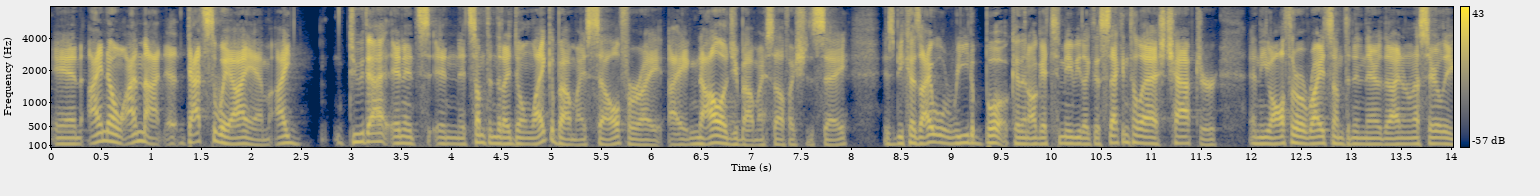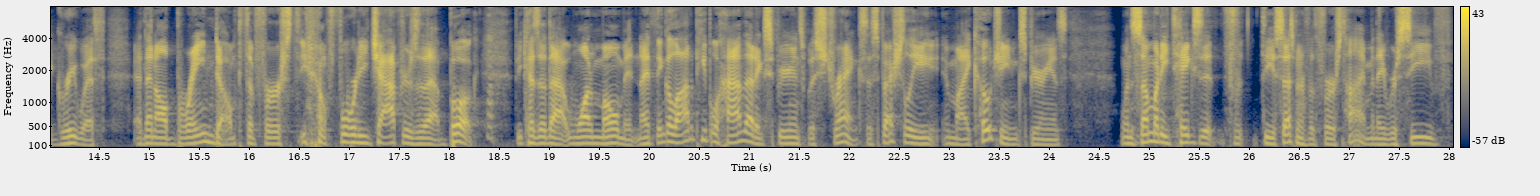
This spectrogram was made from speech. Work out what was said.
And I know I'm not that's the way I am. I do that and it's and it's something that I don't like about myself or I, I acknowledge about myself, I should say, is because I will read a book and then I'll get to maybe like the second to last chapter and the author will write something in there that I don't necessarily agree with. And then I'll brain dump the first, you know, 40 chapters of that book because of that one moment. And I think a lot of people have that experience with strengths, especially in my coaching experience when somebody takes it for the assessment for the first time and they receive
